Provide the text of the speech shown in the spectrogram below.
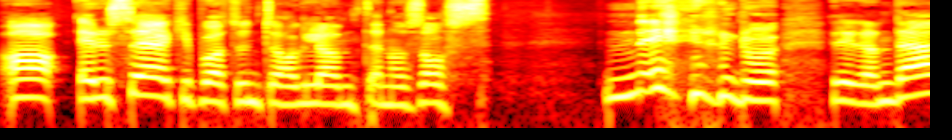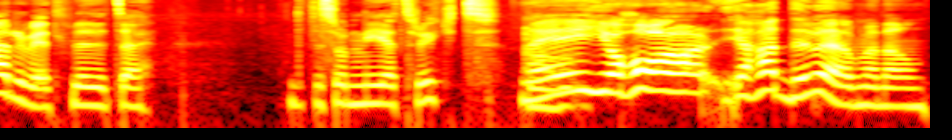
Ja, är du säker på att du inte har glömt den hos oss? Nej, då redan där du vet blir lite, lite så nedtryckt. Nej, jag, har, jag hade med mig den.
